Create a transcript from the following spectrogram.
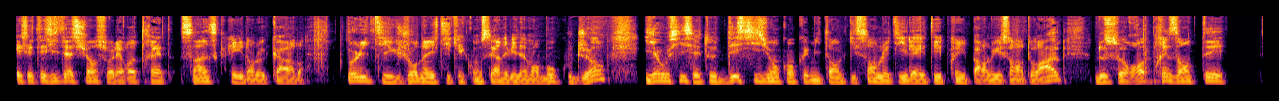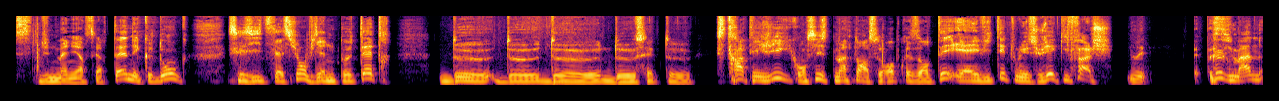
et cette hésitation sur les retraites s'inscrit dans le cadre politique, journalistique et concerne évidemment beaucoup de gens, il y a aussi cette décision concomitante qui semble-t-il a été prise par lui et son entourage de se représenter d'une manière certaine et que donc ces hésitations viennent peut-être de, de, de, de cette stratégie qui consiste maintenant à se représenter et à éviter tous les sujets qui fâchent. Mais, Klugman,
